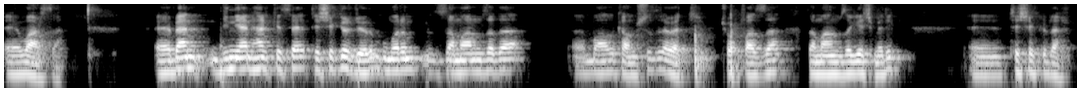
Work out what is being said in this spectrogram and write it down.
e, varsa. E, ben dinleyen herkese teşekkür ediyorum. Umarım zamanımıza da e, bağlı kalmışızdır. Evet, çok fazla zamanımıza geçmedik. Teşekkürler.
